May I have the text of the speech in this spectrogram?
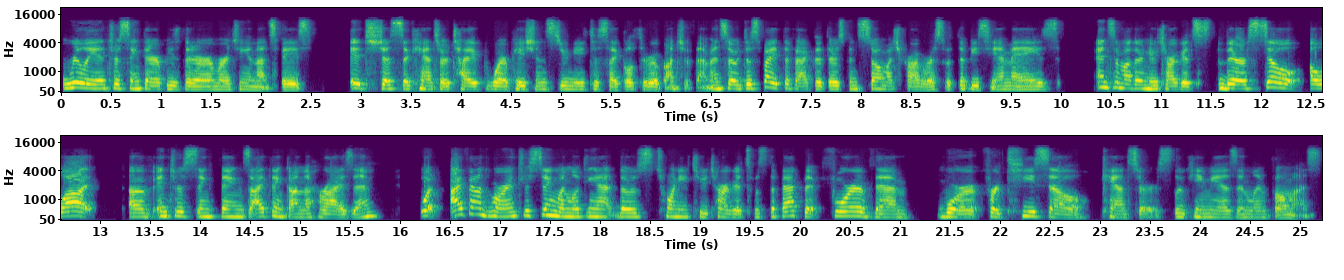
really interesting therapies that are emerging in that space it's just a cancer type where patients do need to cycle through a bunch of them. And so, despite the fact that there's been so much progress with the BCMAs and some other new targets, there are still a lot of interesting things, I think, on the horizon. What I found more interesting when looking at those 22 targets was the fact that four of them were for T cell cancers, leukemias, and lymphomas.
